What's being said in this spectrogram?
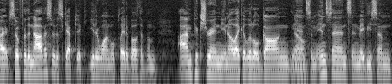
All right, so for the novice or the skeptic, either one, we'll play to both of them. I'm picturing, you know, like a little gong No. and some incense and maybe some,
